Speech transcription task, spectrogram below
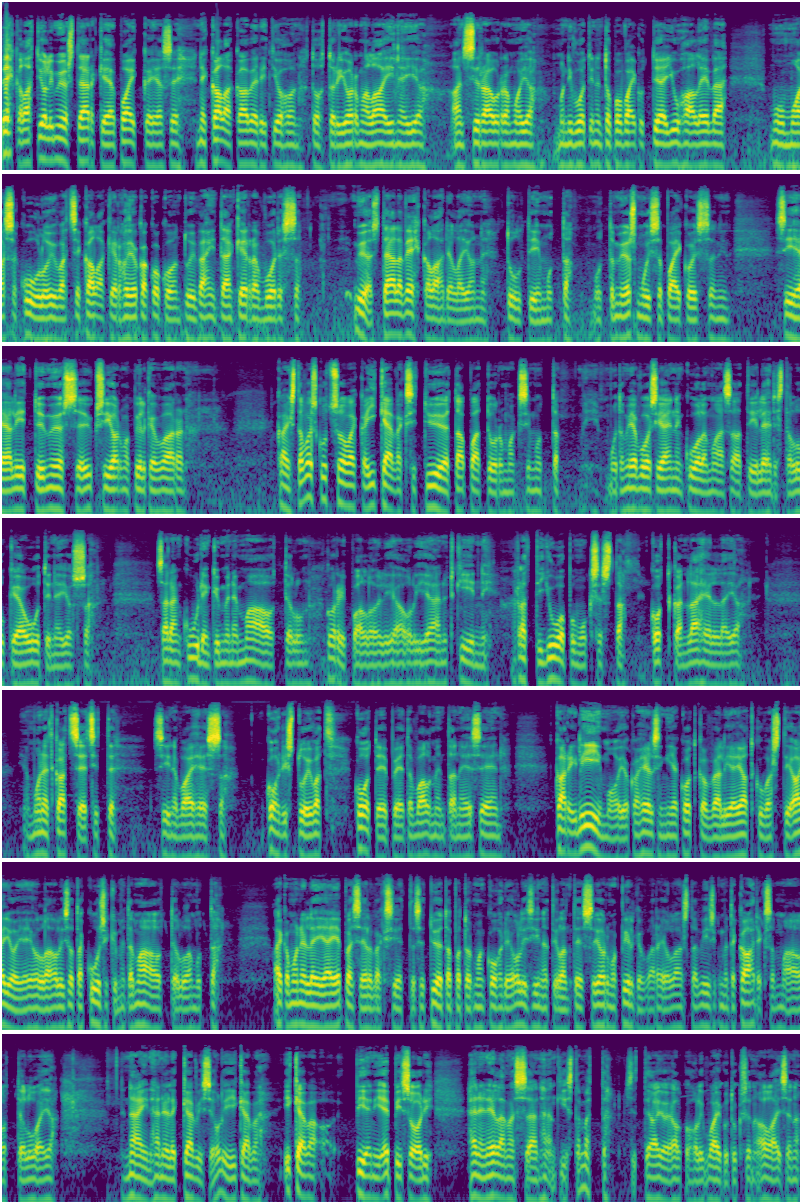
Vehkalahti oli myös tärkeä paikka ja se, ne kalakaverit, johon tohtori Jorma Laine ja Anssi Rauramo ja monivuotinen topovaikuttaja Juha Levä muun muassa kuuluivat se kalakerho, joka kokoontui vähintään kerran vuodessa myös täällä Vehkalahdella, jonne tultiin, mutta, mutta myös muissa paikoissa, niin siihen liittyy myös se yksi Jorma Pilkevaaran, kai sitä voisi kutsua vaikka ikäväksi työtapaturmaksi, mutta muutamia vuosia ennen kuolemaa saatiin lehdestä lukea uutinen, jossa 160 maaottelun koripalloilija oli jäänyt kiinni rattijuopumuksesta Kotkan lähellä ja, ja monet katseet sitten siinä vaiheessa – kohdistuivat KTPtä valmentaneeseen Kari Liimoon, joka Helsingin ja Kotkan väliä jatkuvasti ajoi ja jolla oli 160 maaottelua, mutta aika monelle jäi epäselväksi, että se työtapaturman kohde oli siinä tilanteessa Jorma Pilkevaara, jolla on 158 maaottelua ja näin hänelle kävi. Se oli ikävä, ikävä pieni episodi hänen elämässään. Hän kiistämättä sitten ajoi alkoholin vaikutuksen alaisena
